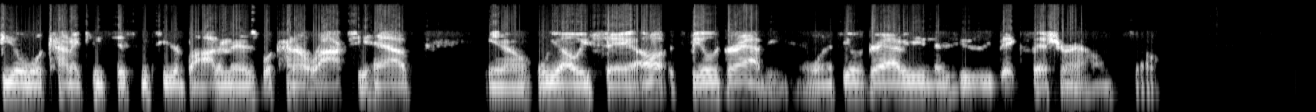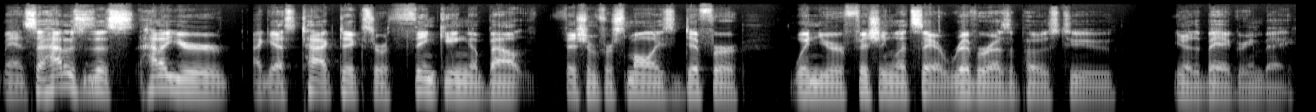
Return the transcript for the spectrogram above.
feel what kind of consistency the bottom is, what kind of rocks you have. You know, we always say, "Oh, it feels grabby," and when it feels grabby, there's usually big fish around. So, man, so how does this? How do your, I guess, tactics or thinking about fishing for smallies differ when you're fishing, let's say, a river as opposed to, you know, the Bay of Green Bay?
